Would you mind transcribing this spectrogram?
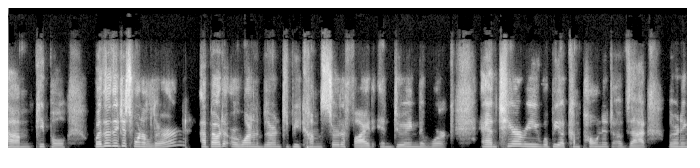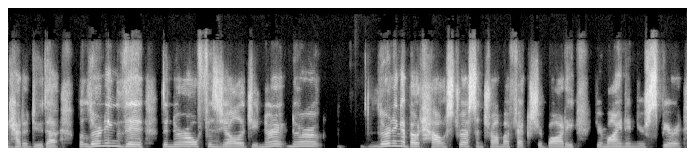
um, people whether they just want to learn about it or want to learn to become certified in doing the work. And TRE will be a component of that, learning how to do that, but learning the the neurophysiology, neuro, neuro learning about how stress and trauma affects your body, your mind, and your spirit,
